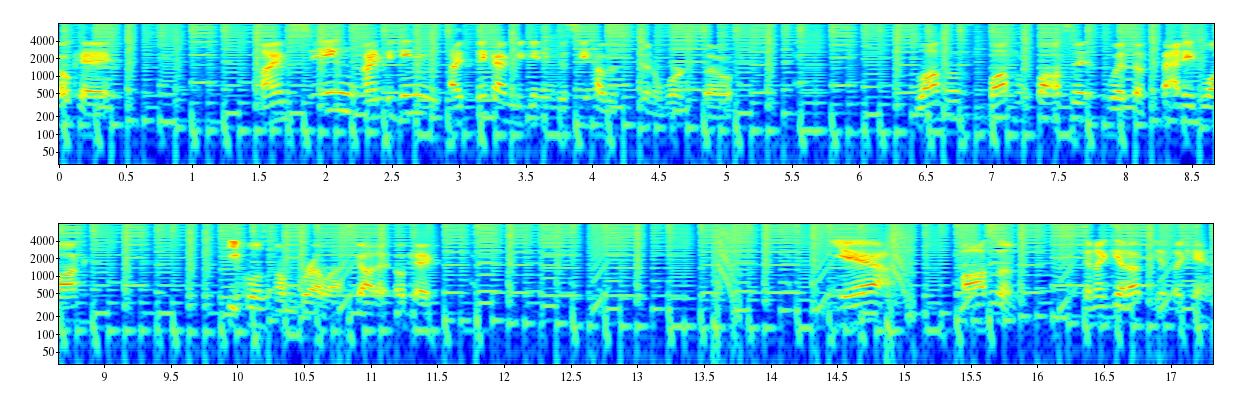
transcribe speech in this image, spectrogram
Okay. I'm seeing... I'm beginning... I think I'm beginning to see how this is gonna work, though. Lava, lava faucet with a fatty block equals umbrella. Got it, okay. Yeah! Awesome! Can I get up? Yes, I can.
